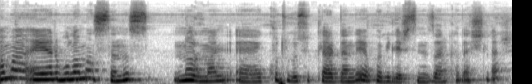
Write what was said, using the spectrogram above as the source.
Ama eğer bulamazsanız normal e, kutulu sütlerden de yapabilirsiniz arkadaşlar.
